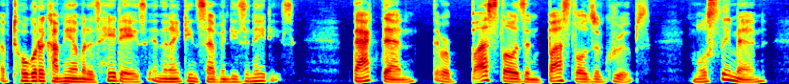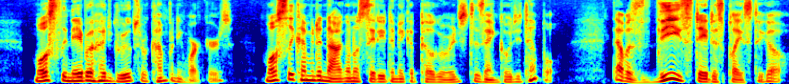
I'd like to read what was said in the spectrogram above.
of Togura Kamiyamada's heydays in the 1970s and 80s. Back then, there were busloads and busloads of groups, mostly men, mostly neighborhood groups or company workers, mostly coming to Nagano City to make a pilgrimage to Zenkoji Temple. That was the status place to go.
